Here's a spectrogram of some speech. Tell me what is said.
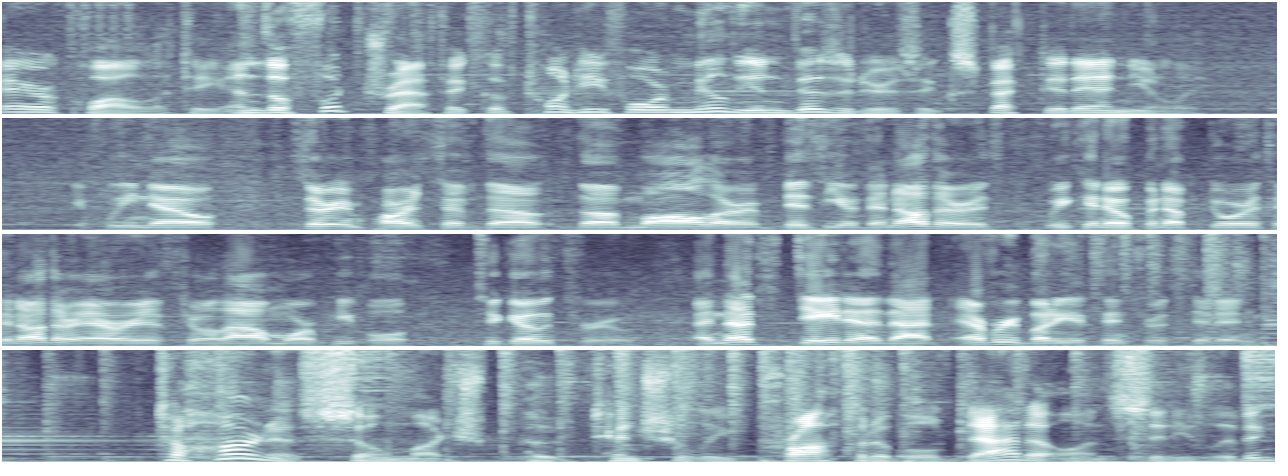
air quality, and the foot traffic of 24 million visitors expected annually. If we know certain parts of the, the mall are busier than others, we can open up doors in other areas to allow more people to go through. And that's data that everybody is interested in. To harness so much potentially profitable data on city living,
